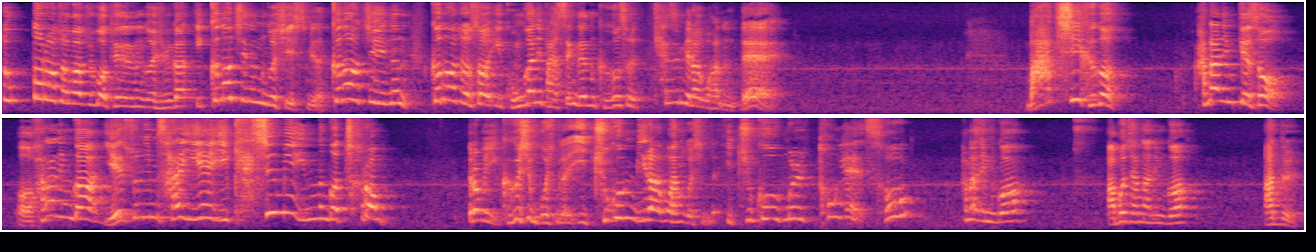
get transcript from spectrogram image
뚝 떨어져가지고 어떻게 되는 것입니까? 이 끊어지는 것이 있습니다. 끊어지는 끊어져서 이 공간이 발생되는 그것을 캐즘이라고 하는데 마치 그것 하나님께서 어, 하나님과 예수님 사이에 이 캐즘이 있는 것처럼 여러분 이 그것이 무엇입니까? 이 죽음이라고 하는 것입니다. 이 죽음을 통해서 하나님과 아버지 하나님과 아들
